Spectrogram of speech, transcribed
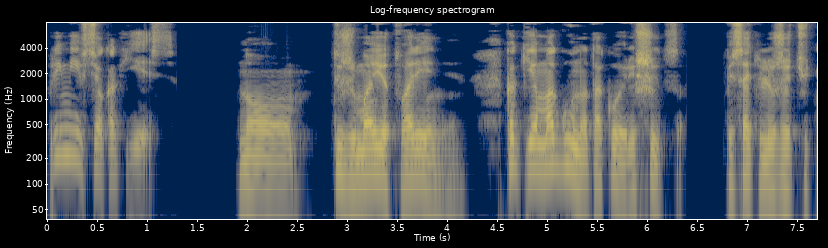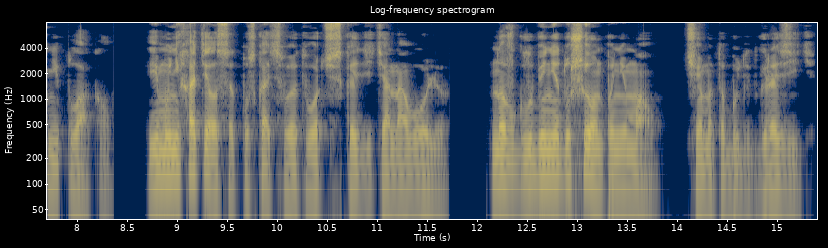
Прими все как есть. Но ты же мое творение. Как я могу на такое решиться? Писатель уже чуть не плакал. Ему не хотелось отпускать свое творческое дитя на волю. Но в глубине души он понимал, чем это будет грозить.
